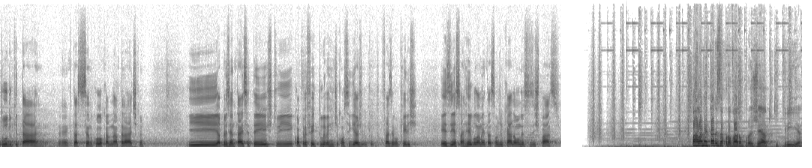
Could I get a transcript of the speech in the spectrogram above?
tudo que está é, que tá sendo colocado na prática, e apresentar esse texto e com a prefeitura a gente conseguir fazer com que eles exerçam a regulamentação de cada um desses espaços. Parlamentares aprovaram um projeto que cria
